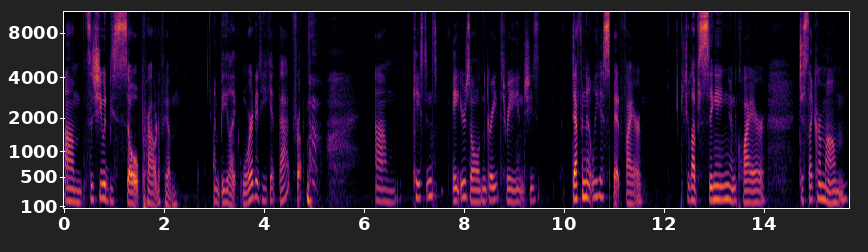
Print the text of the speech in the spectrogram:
Um, so she would be so proud of him and be like where did he get that from? Um, Kasten's eight years old in grade three and she's definitely a spitfire. She loves singing and choir, just like her mom.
